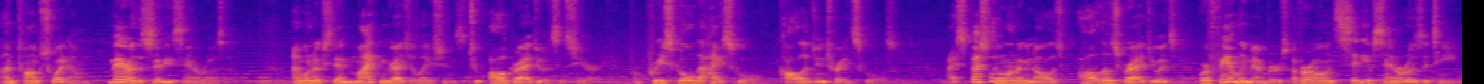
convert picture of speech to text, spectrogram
I'm Tom Schwedhelm, Mayor of the City of Santa Rosa. I want to extend my congratulations to all graduates this year, from preschool to high school, college and trade schools. I especially want to acknowledge all those graduates who are family members of our own City of Santa Rosa team.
